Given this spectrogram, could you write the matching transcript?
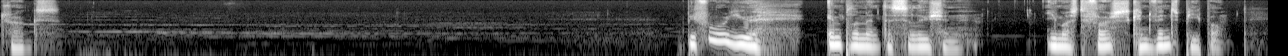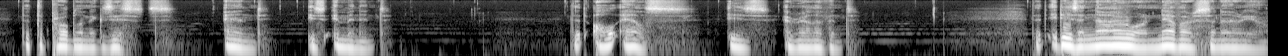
drugs. Before you implement the solution, you must first convince people that the problem exists and is imminent, that all else is irrelevant, that it is a now or never scenario.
